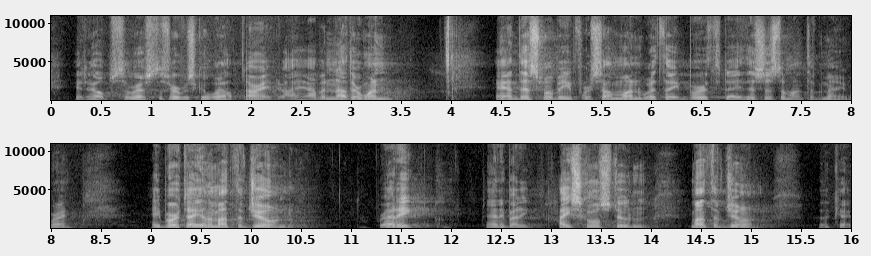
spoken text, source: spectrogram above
it helps the rest of the service go well. All right, I have another one. And this will be for someone with a birthday. This is the month of May, right? A birthday in the month of June. Ready? Anybody? High school student, month of June. Okay.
